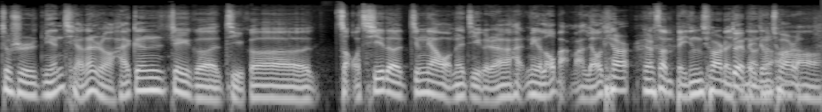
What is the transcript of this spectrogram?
就是年前的时候，还跟这个几个早期的精酿，我们几个人还那个老板嘛聊天儿，那是算北京圈的对北京圈的哦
